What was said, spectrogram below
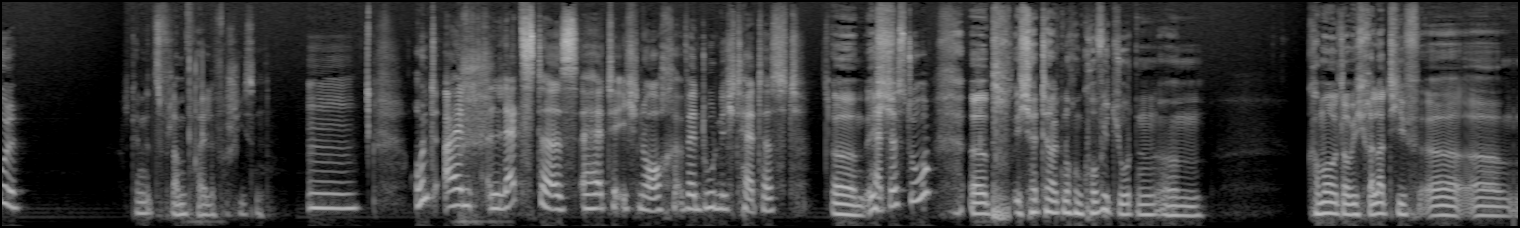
cool. Ich kann jetzt Flammenpfeile verschießen. Mm. Und ein letztes hätte ich noch, wenn du nicht hättest. Ähm, ich, Hättest du? Äh, pff, ich hätte halt noch einen Covid-Joten. Ähm, kann man, glaube ich, relativ äh, äh,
